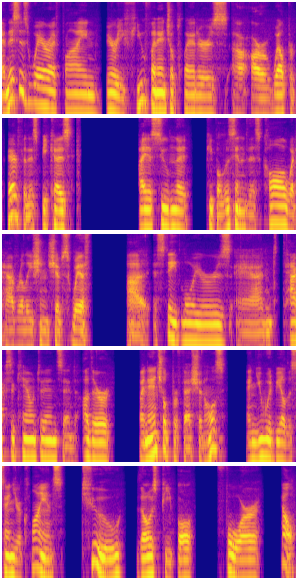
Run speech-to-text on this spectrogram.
and this is where I find very few financial planners are, are well prepared for this because I assume that people listening to this call would have relationships with uh, estate lawyers and tax accountants and other financial professionals, and you would be able to send your clients to those people for help.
